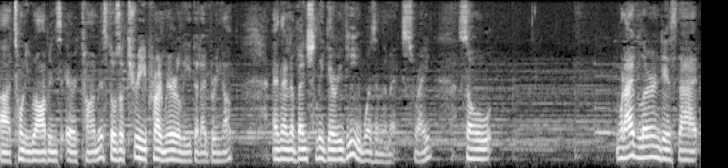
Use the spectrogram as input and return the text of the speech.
uh, Tony Robbins, Eric Thomas. Those are three primarily that I bring up. And then eventually Gary Vee was in the mix, right? So what I've learned is that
